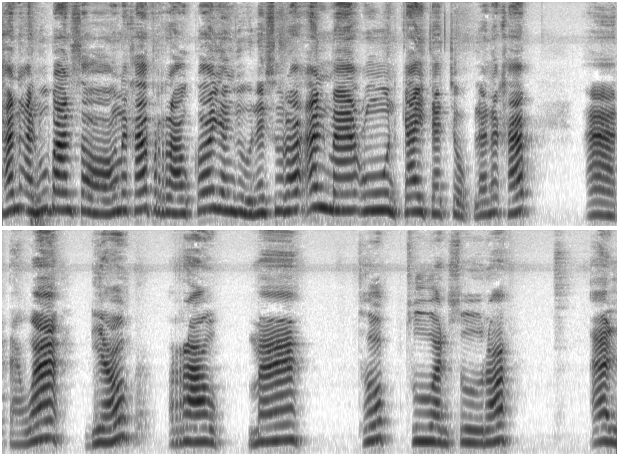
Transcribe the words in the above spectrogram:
ชั้นอนุบาลสองนะครับ เราก็ยังอยู่ในสุรอันมาอูนใกล้จะจบแล้วนะครับอ่าแต่ว่าเดี๋ยวเรามาทบทวนสุรอัล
